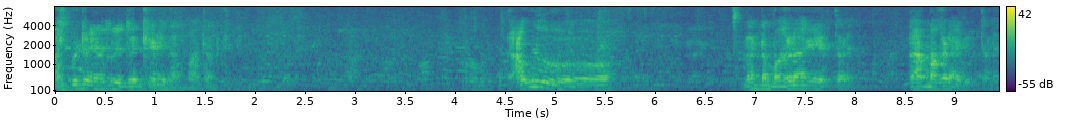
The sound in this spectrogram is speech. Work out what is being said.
ಅಷ್ಟು ಬಿಟ್ಟರೆ ಏನಾದರೂ ಇದ್ರೆ ಕೇಳಿ ನಾನು ಮಾತಾಡ್ತೀನಿ. ಅವಳು ನನ್ನ ಮಗಳಾಗೇ ಇರ್ತಾಳೆ. ಆ, ಮಗಳಾಗಿರ್ತಾಳೆ.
